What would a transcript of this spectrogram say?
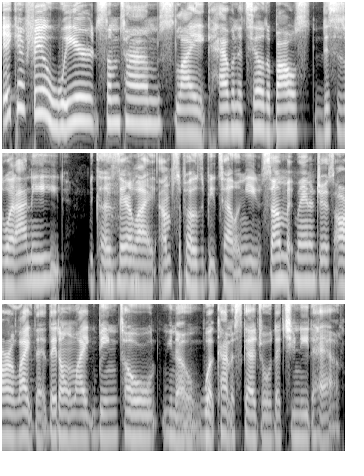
It can feel weird sometimes, like having to tell the boss, this is what I need, because they're like, I'm supposed to be telling you. Some managers are like that. They don't like being told, you know, what kind of schedule that you need to have.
